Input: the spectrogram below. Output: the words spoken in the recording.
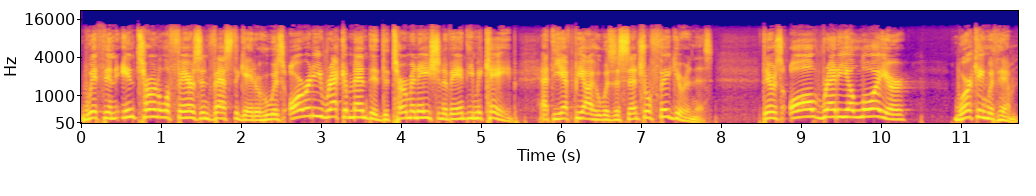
with an internal affairs investigator who has already recommended the termination of Andy McCabe at the FBI, who was a central figure in this. There's already a lawyer working with him.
